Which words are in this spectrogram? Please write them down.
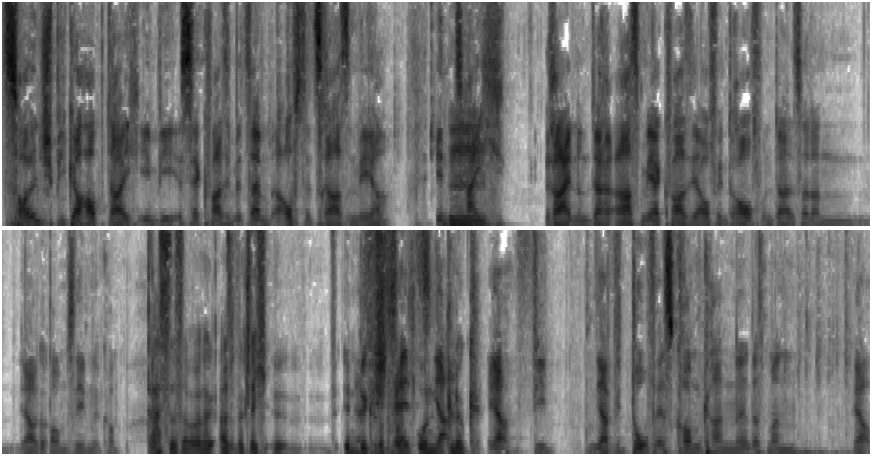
Zollenspieker Hauptdeich irgendwie ist ja quasi mit seinem Aufsitzrasenmäher in den Hm. Teich rein und der Rasenmäher quasi auf ihn drauf und da ist er dann ja ums Leben gekommen. Das ist aber also wirklich äh, im Ja, Begriff wie von Unglück. Ja, ja, wie ja, wie doof es kommen kann, ne, dass man ja,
